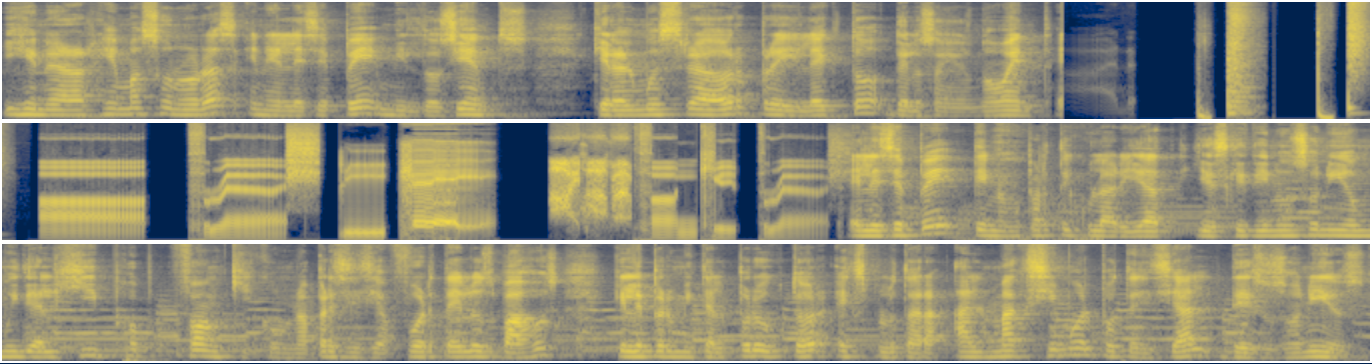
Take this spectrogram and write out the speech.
y generar gemas sonoras en el SP1200, que era el muestreador predilecto de los años 90. El SP tiene una particularidad y es que tiene un sonido muy del hip hop funky con una presencia fuerte de los bajos que le permite al productor explotar al máximo el potencial de sus sonidos.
